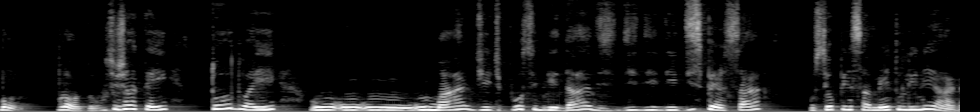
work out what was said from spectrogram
Bom, pronto, você já tem todo aí um, um, um mar de, de possibilidades de, de, de, dispersar o seu pensamento linear.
